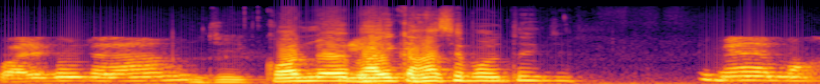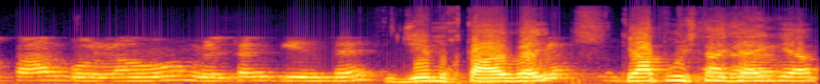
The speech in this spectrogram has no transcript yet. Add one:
وعلیکم السلام۔ جی کون میرے بھائی کہاں سے بولتے ہیں؟ جی۔ میں مختار بول رہا ہوں ملٹن کین سے۔ جی مختار بھائی کیا پوچھنا چاہیں گے آپ؟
